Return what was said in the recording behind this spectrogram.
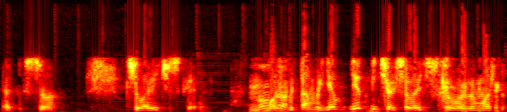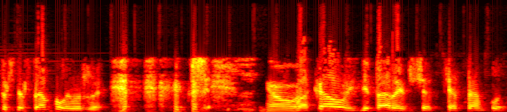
это все человеческое. Ну, может да. быть, там и нет, нет ничего человеческого уже, может, это все сэмплы уже. Вокалы, гитары, все, все сэмплы.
